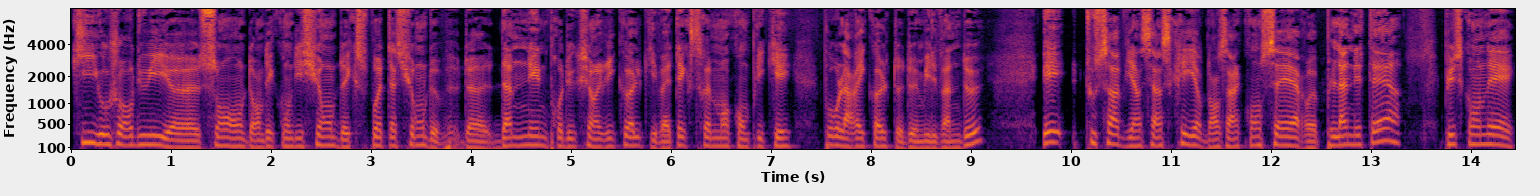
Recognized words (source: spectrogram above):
qui aujourd'hui euh, sont dans des conditions d'exploitation d'amener une production agricole qui va être extrêmement compliquée pour la récolte 2022 et tout ça vient s'inscrire dans un concert euh, planétaire, puisqu'on est,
